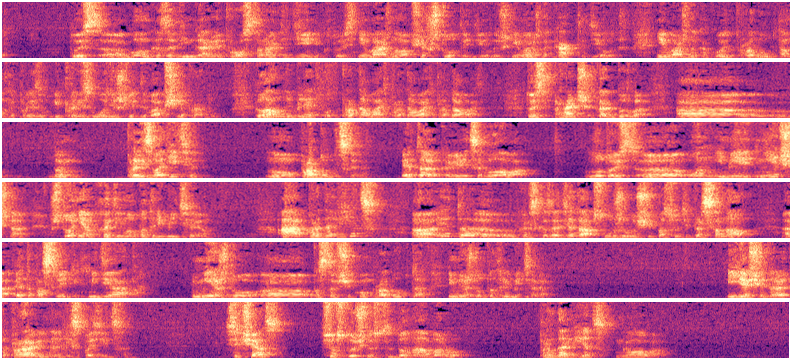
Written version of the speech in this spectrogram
то есть а, гонка за деньгами просто ради денег. То есть неважно вообще, что ты делаешь, неважно, как ты делаешь, неважно, какой продукт там ты производишь, и производишь ли ты вообще продукт. Главное, блядь, вот продавать, продавать, продавать. То есть раньше как было? производитель ну, продукции, это, как говорится, глава. Ну, то есть э, он имеет нечто, что необходимо потребителю. А продавец э, это, как сказать, это обслуживающий, по сути, персонал. Э, это посредник, медиатор между э, поставщиком продукта и между потребителем. И я считаю, это правильная диспозиция. Сейчас все с точностью до наоборот. Продавец голова.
